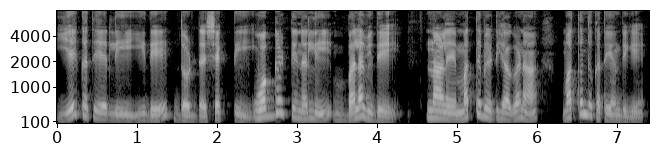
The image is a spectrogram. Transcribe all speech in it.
ಏಕತೆಯಲ್ಲಿ ಇದೆ ದೊಡ್ಡ ಶಕ್ತಿ. ಒಗ್ಗಟ್ಟಿನಲ್ಲಿ ಬಲವಿದೆ. ನಾಳೆ ಮತ್ತೆ ಭೇಟಿಯಾಗೋಣ. ಮತ್ತೊಂದು ಕಥೆಯೊಂದಿಗೆ.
